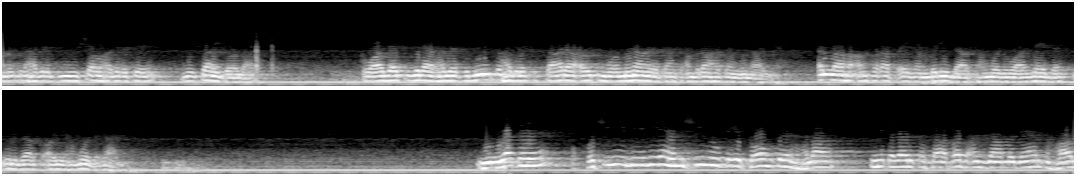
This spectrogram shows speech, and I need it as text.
مثل حضرت یوشع و حضرت موسیٰ دولا۔ واجہ تجرہ حضرت لوط و حضرت سارہ اور مؤمنان رہتا کہ امرہ حسن گنائی اللہ انصرا پیغمبری دا حمود واضح دستور دا آئی حمود رہا۔ نیت ہے خوشی بیوی ہے ہمشینوں کے قوم کے حلا ان قدر تصابت انجام دیں حال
